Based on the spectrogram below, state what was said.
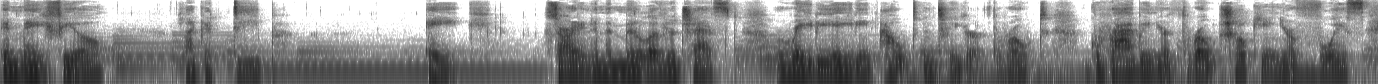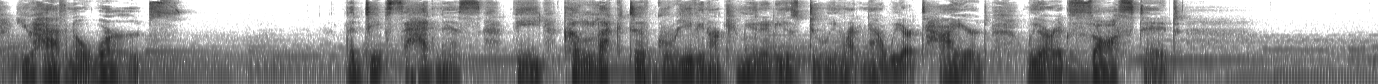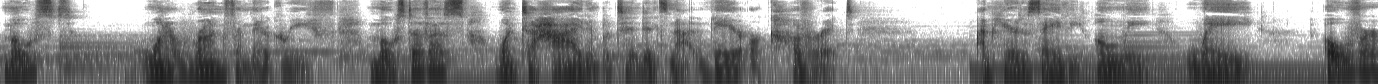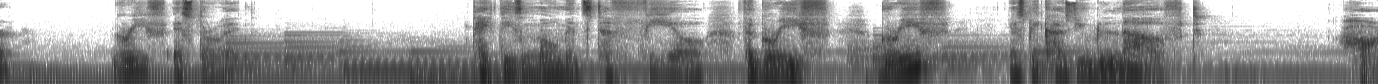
It may feel like a deep ache starting in the middle of your chest, radiating out into your throat, grabbing your throat, choking your voice. You have no words. The deep sadness, the collective grieving our community is doing right now. We are tired. We are exhausted. Most want to run from their grief. Most of us want to hide and pretend it's not there or cover it. I'm here to say the only way over grief is through it. Take these moments to feel the grief. Grief is because you loved hard.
